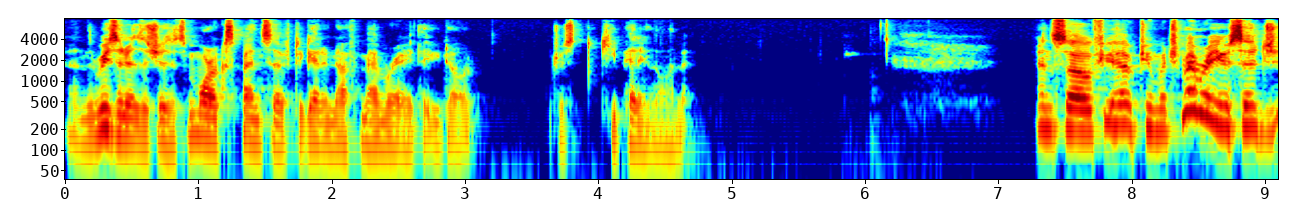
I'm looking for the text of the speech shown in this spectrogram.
And the reason is it's just it's more expensive to get enough memory that you don't just keep hitting the limit. And so if you have too much memory usage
